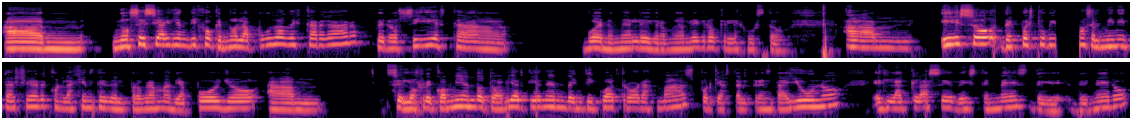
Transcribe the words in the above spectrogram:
no sé si alguien dijo que no la pudo descargar, pero sí está, bueno, me alegro, me alegro que les gustó. eso, después tuvimos el mini taller con la gente del programa de apoyo. se los recomiendo, todavía tienen 24 horas más porque hasta el 31 es la clase de este mes de, enero,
